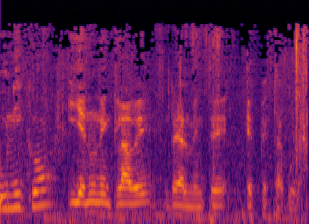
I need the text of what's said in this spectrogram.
único y en un enclave realmente espectacular.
